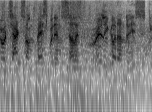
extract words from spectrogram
Your attacks on Bespin and Sullust really got under his skin.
